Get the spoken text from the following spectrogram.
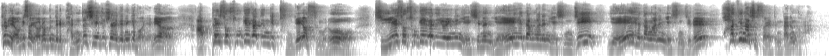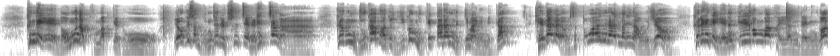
그럼 여기서 여러분들이 반드시 해주셔야 되는 게 뭐냐면 앞에서 소개가 된 게 두 개였으므로 뒤에서 소개가 되어 있는 예시는 예에 해당하는 예신지 예에 해당하는 예신지를 확인하셨어야 된다는 거야. 근데 너무나 고맙게도 여기서 문제를 출제를 했잖아. 그러면 누가 봐도 이거 묻겠다라는 느낌 아닙니까? 게다가 여기서 또 아니라는 말이 나오죠. 그러니까 얘는 1번과 관련된 것,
